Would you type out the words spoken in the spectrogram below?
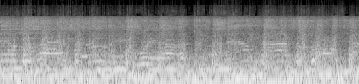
Sometimes along my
